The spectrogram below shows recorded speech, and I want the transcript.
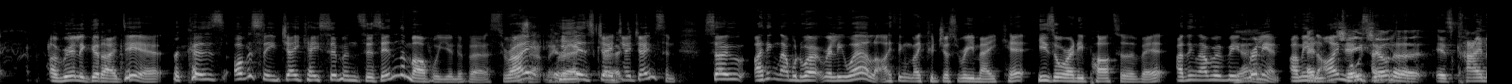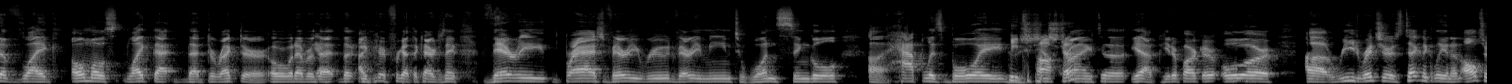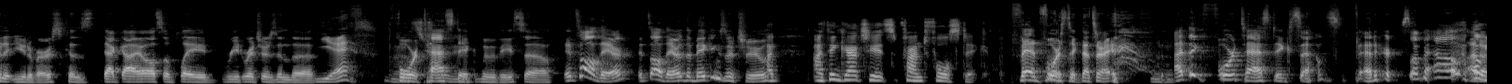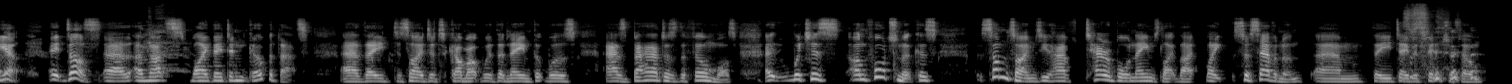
a really good idea because obviously J.K. Simmons is in the Marvel universe, right? Exactly. He Correct, is J.J. correct. Jameson. So I think that would work really well. I think they could just remake it. He's already part of it. I think that would be Yeah. brilliant. I mean, and I'm Jay also Jonah is kind of like almost like that that director or whatever Yeah. that the, I forget the character's name. Very brash, very rude, very mean to one single uh, hapless boy who's Peter just trying to yeah Peter Parker or uh, Reed Richards technically in an alternate universe because that guy also played Reed Richards in the Yes. That's true, yeah. Fantastic movie. So it's all there. It's all there. The makings are true. I- I think actually it's Fantastic. Fantastic. That's right. Mhm. I think Fortastic sounds better somehow. I Oh yeah, know. it does, uh, and that's why they didn't go with that. Uh, they decided to come up with a name that was as bad as the film was, uh, which is unfortunate because sometimes you have terrible names like that. Like Sir Sevenon, um, the David Fincher film,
